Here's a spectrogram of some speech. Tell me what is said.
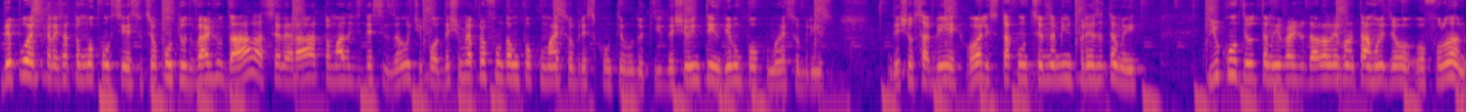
Depois que ela já tomou consciência, o seu conteúdo vai ajudá-la a acelerar a tomada de decisão. Tipo, deixa eu me aprofundar um pouco mais sobre esse conteúdo aqui, deixa eu entender um pouco mais sobre isso. Deixa eu saber, olha, isso está acontecendo na minha empresa também. E o conteúdo também vai ajudar ela a levantar a mão e dizer, ô, ô fulano,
